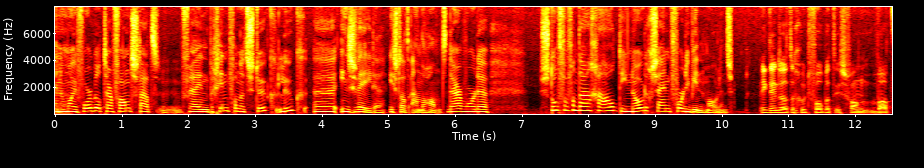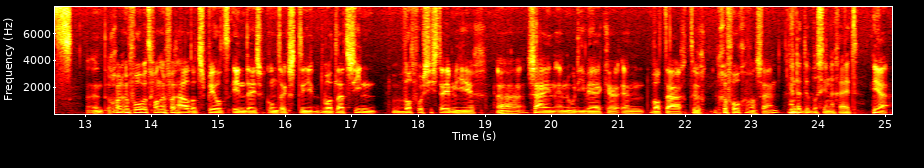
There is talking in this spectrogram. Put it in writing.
En een mooi voorbeeld daarvan staat eh, vrij in het begin van het stuk, Luc. Uh, in Zweden is dat aan de hand. Daar worden stoffen vandaan gehaald die nodig zijn voor die windmolens. Ik denk dat het een goed voorbeeld is van wat. Gewoon een voorbeeld van een verhaal dat speelt in deze context. Die wat laat zien wat voor systemen hier uh, zijn en hoe die werken en wat daar de gevolgen van zijn. En de dubbelzinnigheid. Ja.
